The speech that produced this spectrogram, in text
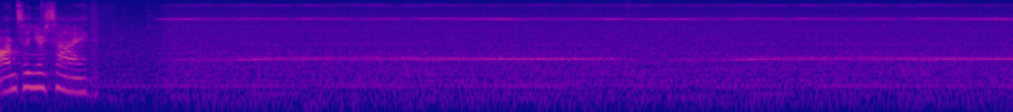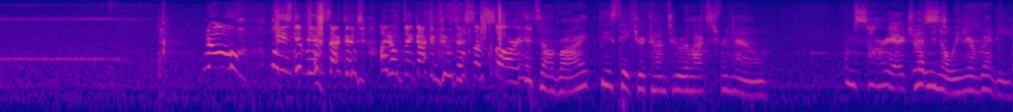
Arms on your side. No! Please give me a second! I don't think I can do this, I'm sorry. It's all right. Please take your time to relax for now. I'm sorry, I just... Let me know when you're ready.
